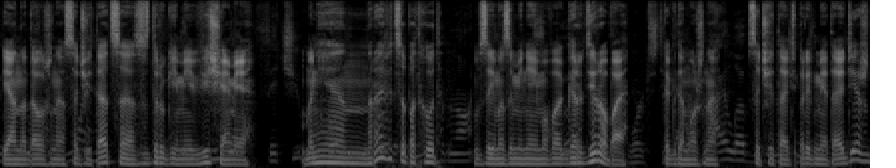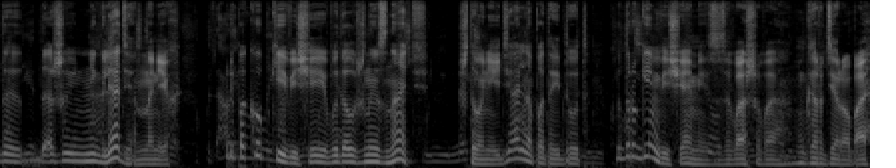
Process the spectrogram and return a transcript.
и она должна сочетаться с другими вещами. Мне нравится подход взаимозаменяемого гардероба, когда можно сочетать предметы одежды, даже не глядя на них. При покупке вещей вы должны знать, что они идеально подойдут к другим вещам из вашего гардероба.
